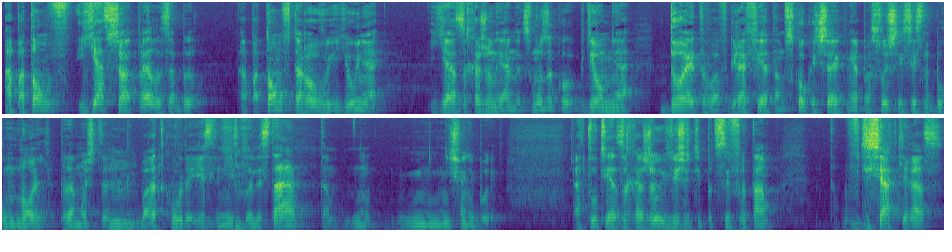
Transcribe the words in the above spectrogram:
А потом, я все отправил и забыл. А потом 2 июня я захожу на Яндекс Музыку, где у меня до этого в графе там сколько человек меня прослушали, естественно, был ноль, потому что mm. как бы, откуда, если не из плейлиста, там ну, ничего не будет. А тут я захожу и вижу, типа, цифры там, в десятки раз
